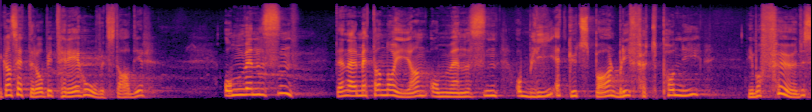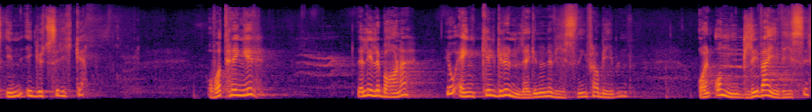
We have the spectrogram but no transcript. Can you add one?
Vi kan sette det opp i tre hovedstadier. Omvendelsen, den er metanoiaen, omvendelsen. Å bli et Guds barn, bli født på ny. Vi må fødes inn i Guds rike. Og hva trenger det lille barnet? Jo, enkel, grunnleggende undervisning fra Bibelen. Og en åndelig veiviser.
